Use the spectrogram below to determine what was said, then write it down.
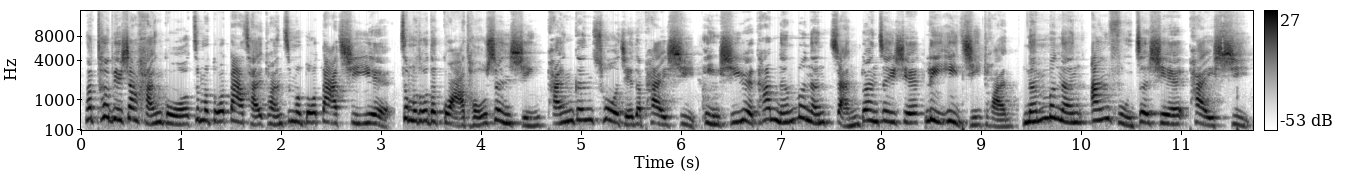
那特别像韩国这么多大财团、这么多大企业、这么多的寡头盛行、盘根错节的派系，尹锡悦他能不能斩断这些利益集团？能不能安抚这些派系、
